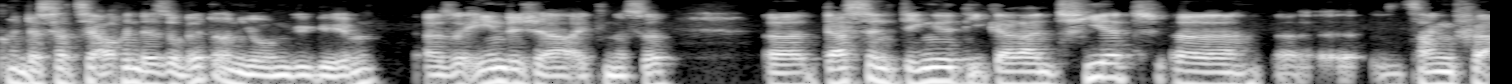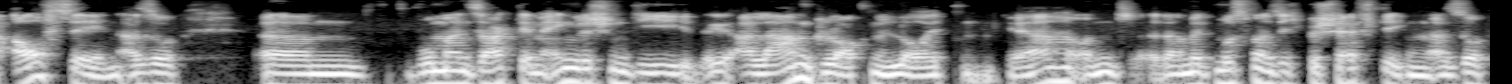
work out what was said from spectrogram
Und das hat es ja auch in der Sowjetunion gegeben, also ähnliche Ereignisse. Äh, das sind Dinge, die garantiert äh, äh, sozusagen für Aufsehen, also ähm, wo man sagt im Englischen die Alarmglocken läuten, ja, und damit muss man sich beschäftigen. Also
